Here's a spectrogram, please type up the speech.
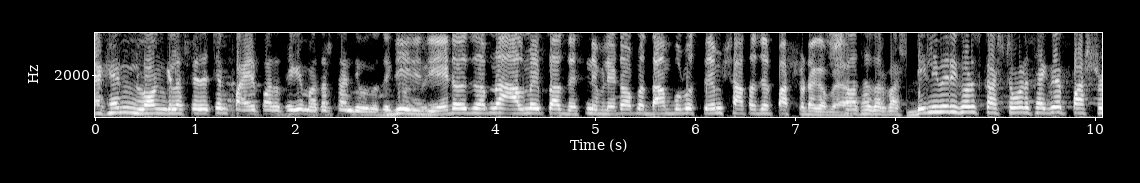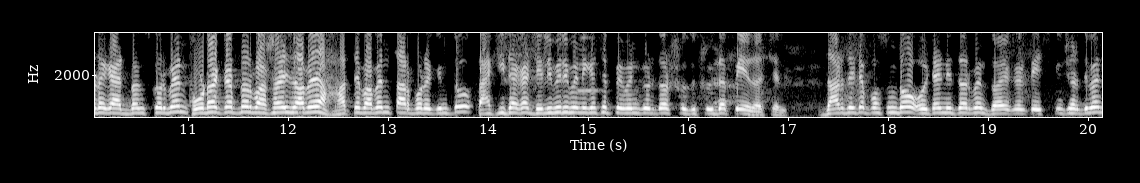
দেখেন লং গ্লাস পেয়ে যাচ্ছেন পায়ের পাতা থেকে মাথার চান্দি পর্যন্ত জি জি জি এটা হচ্ছে আপনার আলমারি প্লাস ড্রেসিং টেবিল এটা আপনার দাম পড়বে সেম সাত হাজার পাঁচশো টাকা ভাই। সাত হাজার পাঁচশো। ডেলিভারি খরচ কাস্টমারে থাকবে পাঁচশো টাকা অ্যাডভান্স করবেন। প্রোডাক্ট আপনার বাসায় যাবে, হাতে পাবেন, তারপরে কিন্তু বাকি টাকা ডেলিভারি ম্যানের কাছে পেমেন্ট করে দেওয়ার সুযোগ সুবিধা পেয়ে যাচ্ছেন। যার যেটা পছন্দ, ওইটাই নিতে পারবেন। দয়া করে একটা স্ক্রিনশট দিবেন।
